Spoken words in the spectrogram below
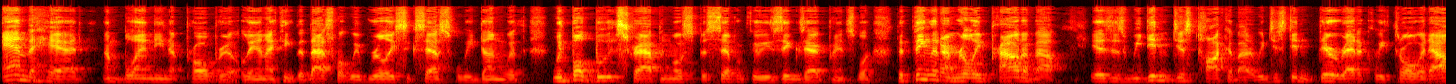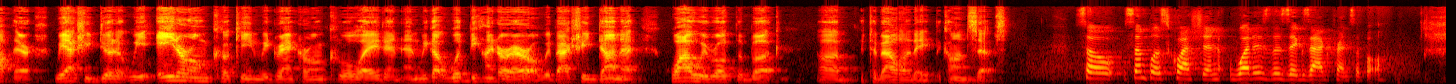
and the head and blending appropriately. And I think that that's what we've really successfully done with, with both Bootstrap and most specifically Zigzag Principle. The thing that I'm really proud about is is we didn't just talk about it. We just didn't theoretically throw it out there. We actually did it. We ate our own cooking. We drank our own Kool-Aid, and, and we got wood behind our arrow. We've actually done it while we wrote the book uh, to validate the concepts. So, simplest question, what is the zigzag principle?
